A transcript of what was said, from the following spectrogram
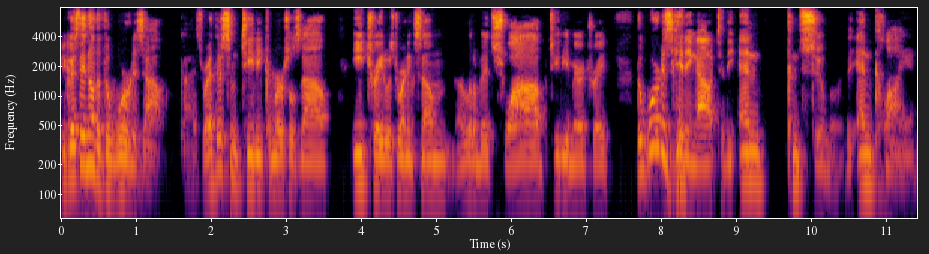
because they know that the word is out, guys. Right? There's some TV commercials now. E Trade was running some a little bit. Schwab, TD Ameritrade. The word is getting out to the end consumer, the end client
